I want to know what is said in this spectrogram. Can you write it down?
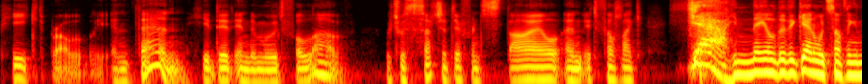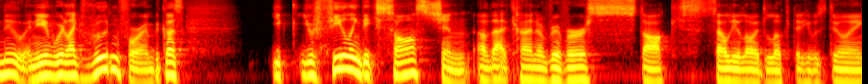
peaked probably. And then he did in the mood for love which was such a different style and it felt like yeah he nailed it again with something new. And we were like rooting for him because you, you're feeling the exhaustion of that kind of reverse stock celluloid look that he was doing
